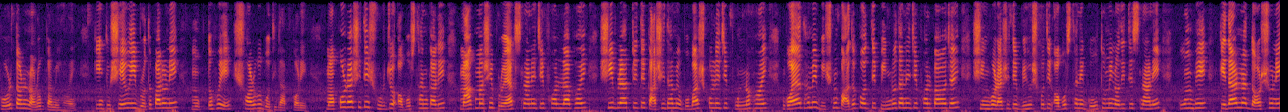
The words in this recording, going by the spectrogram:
ঘোরতর নরকগামী হয়। কিন্তু সেও এই ব্রত পালনে মুক্ত হয়ে স্বর্গগতি লাভ করে। মকর রাশিতে সূর্য অবস্থানকালে মাঘ মাসে প্রয়াগ স্নানে যে ফল লাভ হয়, শিবরাত্রিতে কাশীধামে উপবাস করলে যে পুণ্য হয়, গয়াধামে বিষ্ণু পাদপদ্মে পিণ্ডদানে যে ফল পাওয়া যায়, সিংহ রাশিতে বৃহস্পতির অবস্থানে গৌতমী নদীতে স্নানে, কুম্ভে কেদারনাথ দর্শনে,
